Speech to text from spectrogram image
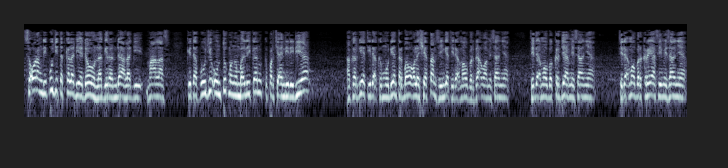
Seorang dipuji tatkala dia down, lagi rendah, lagi malas. Kita puji untuk mengembalikan kepercayaan diri dia agar dia tidak kemudian terbawa oleh syaitan sehingga tidak mau berdakwah misalnya, tidak mau bekerja misalnya, tidak mau berkreasi misalnya.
